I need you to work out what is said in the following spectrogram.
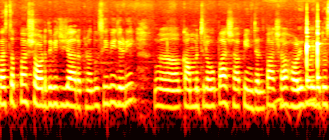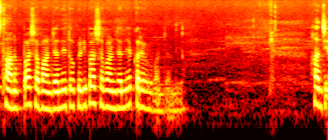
ਬਸ ਆਪਾਂ ਸ਼ਾਰਟ ਦੇ ਵਿੱਚ ਯਾਦ ਰੱਖਣਾ ਤੁਸੀਂ ਵੀ ਜਿਹੜੀ ਕੰਮ ਚਲਾਊ ਭਾਸ਼ਾ ਪਿੰਜਨ ਭਾਸ਼ਾ ਹੌਲੀ ਹੌਲੀ ਜਦੋਂ ਸਥਾਨਕ ਭਾਸ਼ਾ ਬਣ ਜਾਂਦੀ ਹੈ ਤਾਂ ਉਹ ਕਿਹੜੀ ਭਾਸ਼ਾ ਬਣ ਜਾਂਦੀ ਹੈ? ਕਰਿਓਲ ਬਣ ਜਾਂਦੀ ਹੈ ਹਾਂਜੀ,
